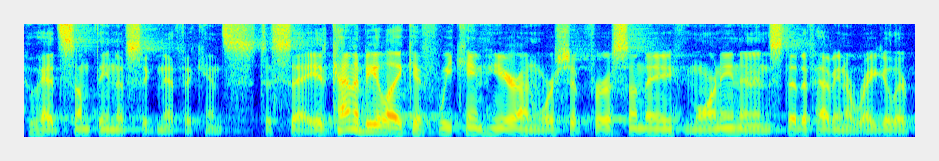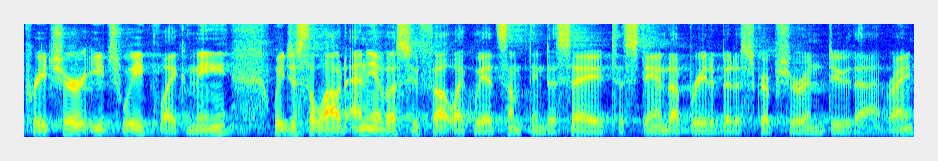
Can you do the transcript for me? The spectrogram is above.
who had something of significance to say. It'd kind of be like if we came here on worship for a Sunday morning and instead of having a regular preacher each week like me, we just allowed any of us who felt like we had something to say to stand up, read a bit of scripture, and do that, right?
